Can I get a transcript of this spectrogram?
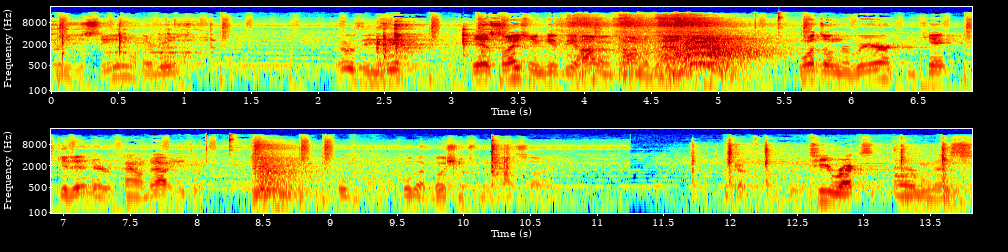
There's the seal. There goes. That was easy. Yeah, it's nice when you get behind them and pound them out. One's on the rear, you can't get in there to pound out. You have to pull, the, pull that bushing from the outside. The T-Rex arm this.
